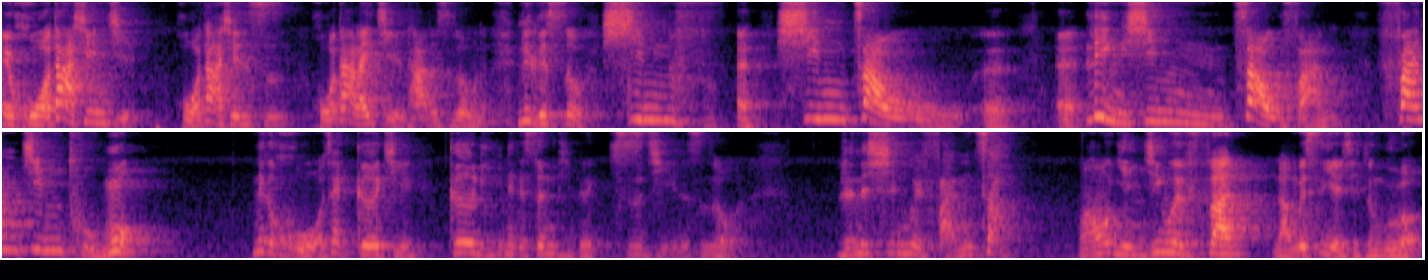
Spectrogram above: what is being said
哎，火大先解，火大先撕，火大来解它的时候呢，那个时候心。呃，心造，呃呃，令心造烦，翻筋吐沫，那个火在割结、割离那个身体的肢节的时候啊，人的心会烦躁，然后眼睛会翻，狼狈视野写成乌哦，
